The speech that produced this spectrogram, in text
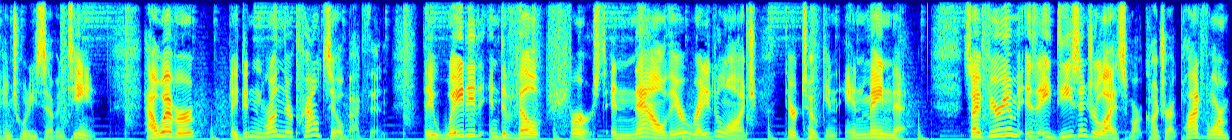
in 2017. However, they didn't run their crowd sale back then. They waited and developed first, and now they are ready to launch their token and mainnet. Cypherium is a decentralized smart contract platform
